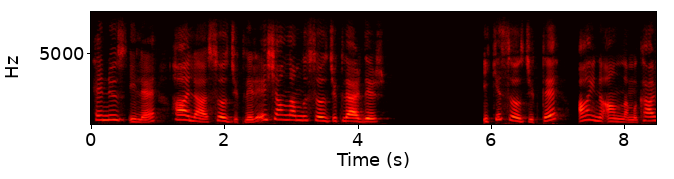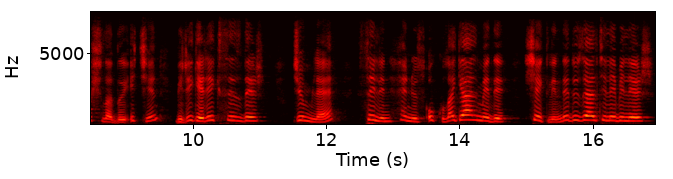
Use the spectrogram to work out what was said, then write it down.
Henüz ile hala sözcükleri eş anlamlı sözcüklerdir. İki sözcükte aynı anlamı karşıladığı için biri gereksizdir. Cümle Selin henüz okula gelmedi şeklinde düzeltilebilir.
